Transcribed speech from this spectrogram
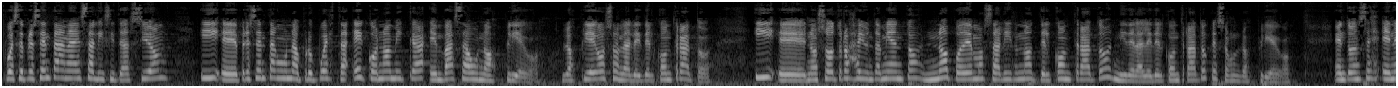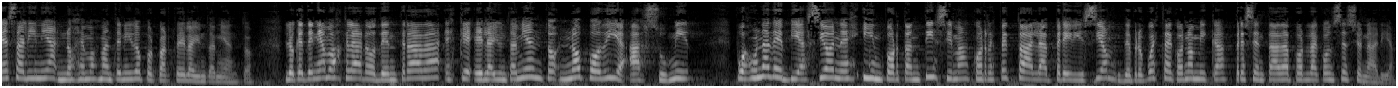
pues se presentan a esa licitación y eh, presentan una propuesta económica en base a unos pliegos. Los pliegos son la ley del contrato y eh, nosotros, ayuntamientos, no podemos salirnos del contrato ni de la ley del contrato, que son los pliegos. Entonces, en esa línea nos hemos mantenido por parte del ayuntamiento. Lo que teníamos claro de entrada es que el ayuntamiento no podía asumir pues una desviación es importantísima con respecto a la previsión de propuesta económica presentada por la concesionaria.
